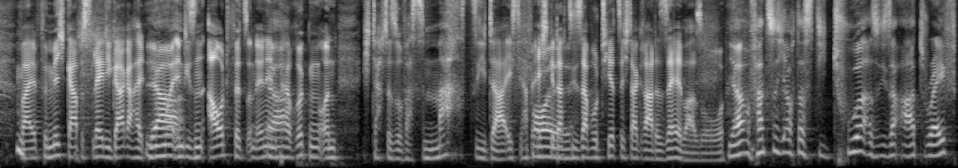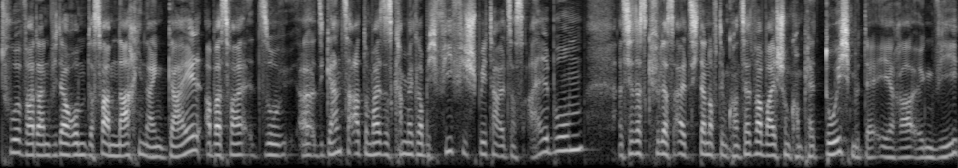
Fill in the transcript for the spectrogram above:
weil für mich gab es Lady Gaga halt Ja. nur in diesen Outfits und in den Ja. Perücken und ich dachte so, was macht sie da? Ich habe echt gedacht, sie sabotiert sich da gerade selber so. Ja, und fandst du nicht auch, dass die Tour, also diese Art Rave Tour, war dann wiederum, das war im Nachhinein geil, aber es war so, äh, die ganze Art und Weise, es kam ja, glaube ich, viel, viel später als das Album. Also ich hatte das Gefühl, dass als ich dann auf dem Konzert war, war ich schon komplett durch mit der Ära irgendwie.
